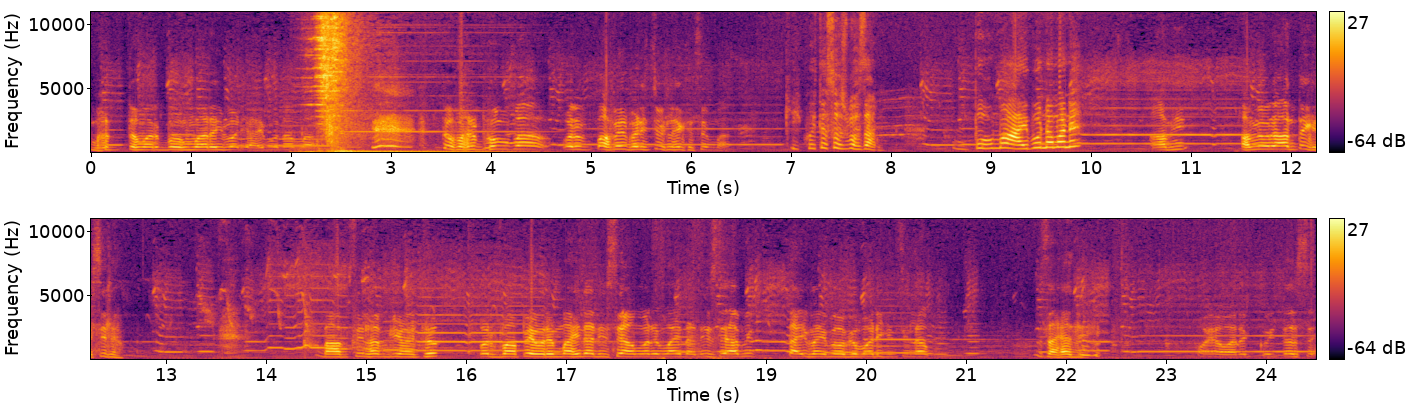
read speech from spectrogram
মা তোমার বৌমার এই বাড়ি আইবো না মা। তোমার বৌমা ওর বাপের বাড়ি চলে গেছে মা। কি কইতেছস বাজান? বৌমা আইবো না মানে? আমি আমি ওরা আনতে গেছিলাম। ভাবছিলাম কি হয়তো ওর বাপে ওরে মাইনা নিছে আমারে মাইনা নিছে আমি তাই ভাই ওকে বাড়ি গেছিলাম সায়াদি ওই আমারে কইতাছে,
